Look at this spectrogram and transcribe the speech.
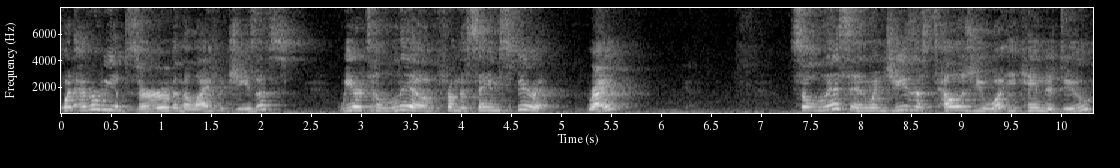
whatever we observe in the life of Jesus, we are to live from the same Spirit, right? So listen when Jesus tells you what he came to do,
